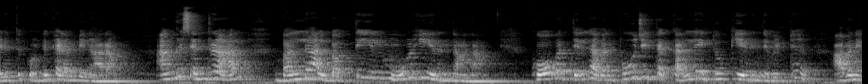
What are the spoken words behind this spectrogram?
எடுத்துக்கொண்டு கிளம்பினாராம். அங்கு சென்றால் பல்லால் பக்தியில் மூழ்கி இருந்தானாம் கோபத்தில் அவன் பூஜித்த கல்லை தூக்கி எறிந்துவிட்டு அவனை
